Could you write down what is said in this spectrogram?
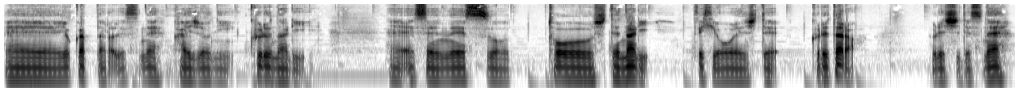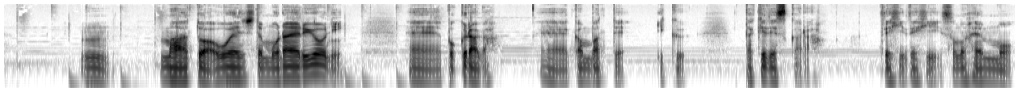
えー、よかったらですね、会場に来るなり、え SNS を通してなり、ぜひ応援してくれたら嬉しいですね。うん。まあ、あとは応援してもらえるように、え、僕らが、え、頑張っていくだけですから、ぜひぜひその辺も、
